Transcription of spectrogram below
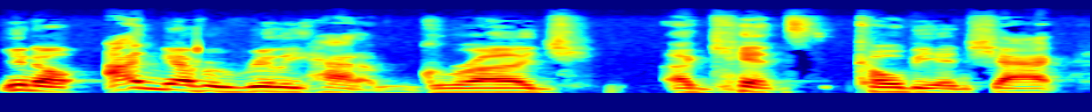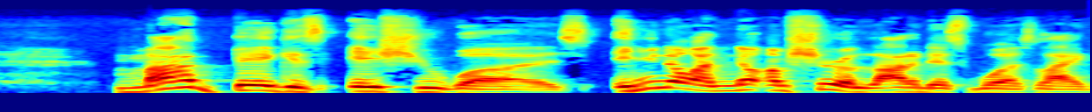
You know, I never really had a grudge against Kobe and Shaq. My biggest issue was, and you know, I know, I'm sure a lot of this was like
